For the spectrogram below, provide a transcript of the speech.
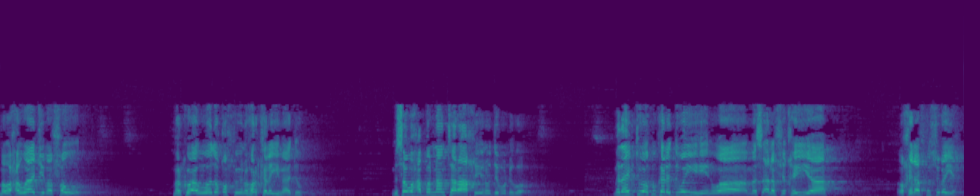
Ma waxa waajiba fawr markuu awoodo qofku inuu hor kala yimaado mise waxa bannaan taraakhi inuu dib u dhigo? Madaahibtu waa ku kala duwan yihiin waa mas'ala fiqhiya oo khilaaf ku sugan yahay.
